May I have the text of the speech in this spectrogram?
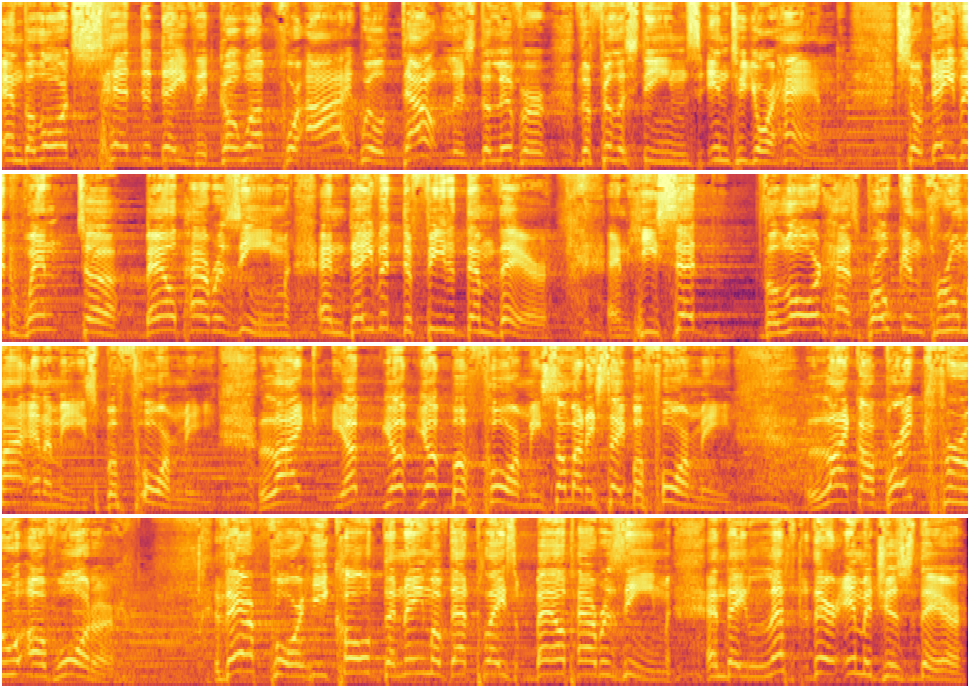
And the Lord said to David, Go up, for I will doubtless deliver the Philistines into your hand. So David went to Baal Perazim, and David defeated them there. And he said, the Lord has broken through my enemies before me. Like, yep, yep, yep, before me. Somebody say, before me. Like a breakthrough of water. Therefore, he called the name of that place Baal Perazim, and they left their images there.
